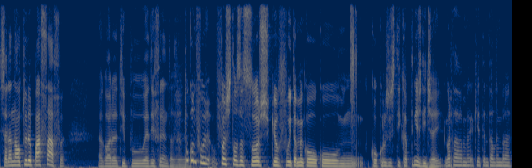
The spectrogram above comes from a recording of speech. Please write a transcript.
isso era na altura para a safa. Agora, tipo, é diferente, estás a ver? Tu quando foste, foste aos Açores, que eu fui também com, com, com o Cruz e o Stick Up, tinhas DJ? Agora estava aqui a tentar lembrar.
